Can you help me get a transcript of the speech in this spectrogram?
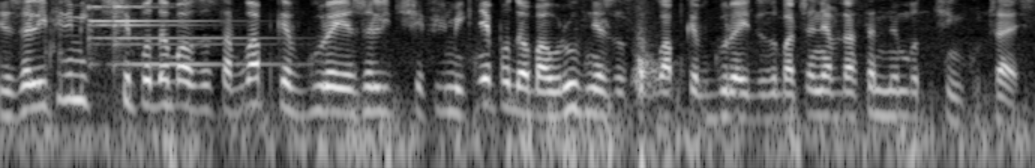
Jeżeli filmik Ci się podobał, zostaw łapkę w górę. Jeżeli Ci się filmik nie podobał, również zostaw łapkę w górę i do zobaczenia w następnym odcinku. Cześć!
